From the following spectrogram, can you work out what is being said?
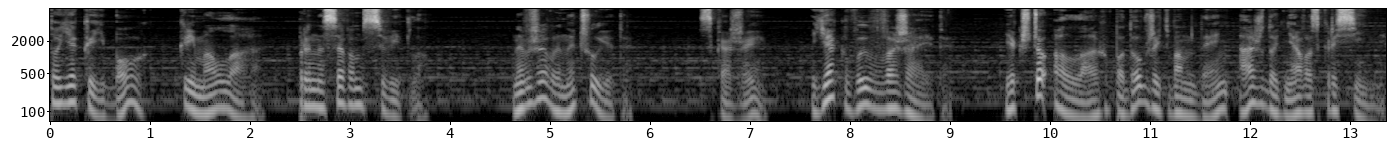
то який Бог, крім Аллаха, принесе вам світло. Невже ви не чуєте? Скажи, як ви вважаєте, якщо Аллах подовжить вам день аж до Дня Воскресіння,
